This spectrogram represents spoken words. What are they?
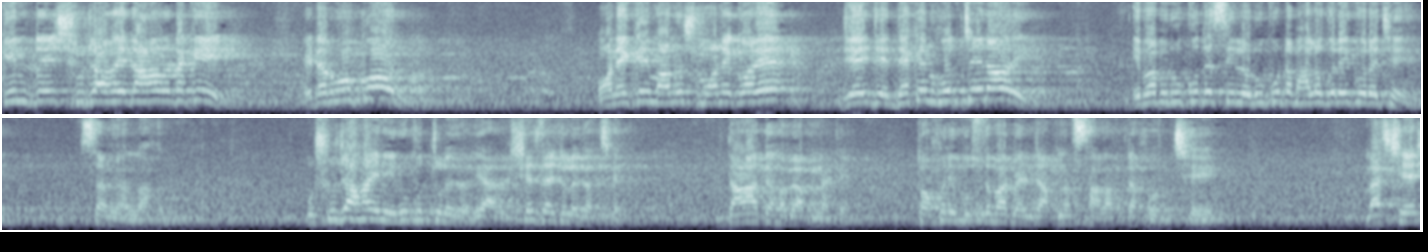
কিন্তু এই সোজা হয়ে দাঁড়ানোটা কি? এটা রুকুন। অনেকেই মানুষ মনে করে যে যে দেখেন হচ্ছে না রে এভাবে রুকুতে ছিল, রুকুটা ভালো করেই করেছে। সামি আল্লাহ। ও সোজা হয়নি, রুকু চলে শেষ চলে যাচ্ছে। দাঁড়াতে হবে আপনাকে। তখনই বুঝতে পারবেন যে আপনার সালাদটা হচ্ছে। বা শেষ।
